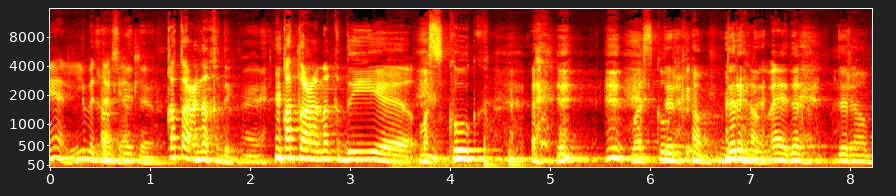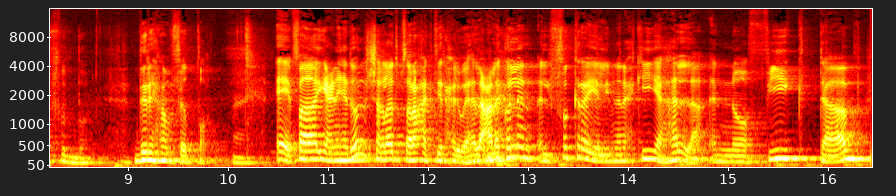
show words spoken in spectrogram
إيه. يعني اللي بدك 500 إياه. ليرة. قطع نقدي. إيه. قطع نقدي مسكوك. مسكوك. درهم. درهم. إيه درهم. درهم فضة. درهم فضة. إيه فيعني هدول الشغلات بصراحة كتير حلوة. هلأ على كل الفكرة يلي بدنا نحكيها هلأ إنه في كتاب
